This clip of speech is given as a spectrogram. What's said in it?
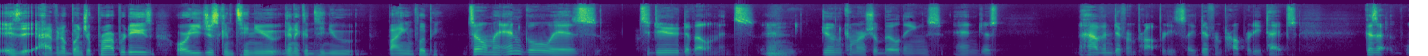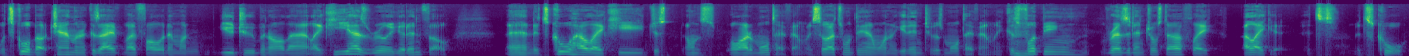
is it having a bunch of properties, or are you just continue gonna continue buying and flipping? So my end goal is to do developments and doing commercial buildings and just having different properties, like different property types. Because uh, what's cool about Chandler, because I I followed him on YouTube and all that, like he has really good info, and it's cool how like he just owns a lot of multifamily. So that's one thing I want to get into is multifamily. Because mm-hmm. flipping residential stuff, like I like it. It's it's cool,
